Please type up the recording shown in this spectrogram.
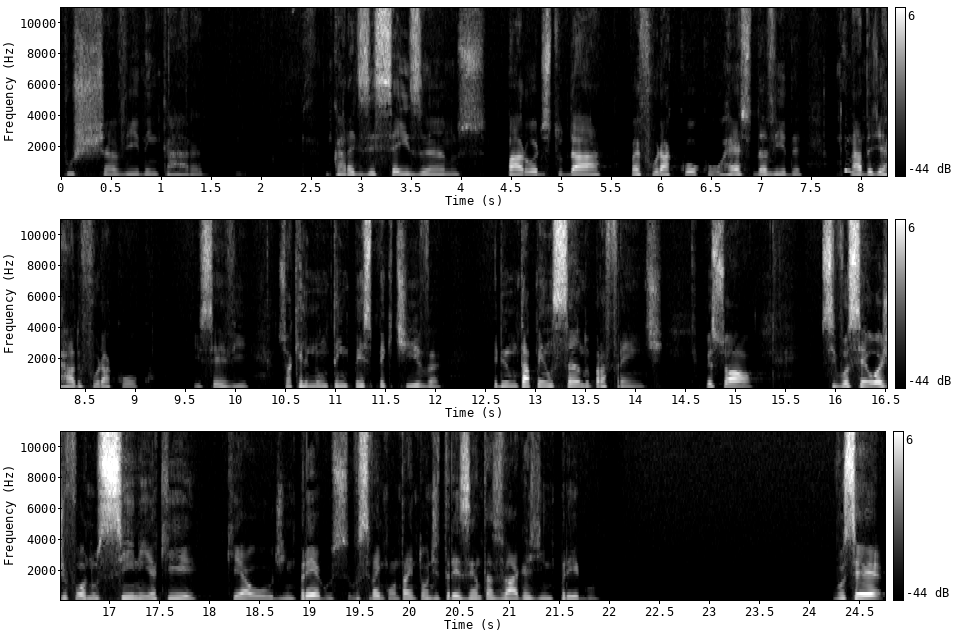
puxa vida, hein, cara? Um cara de 16 anos, parou de estudar, vai furar coco o resto da vida. Não tem nada de errado furar coco e servir. Só que ele não tem perspectiva. Ele não está pensando para frente. Pessoal, se você hoje for no Cine aqui, que é o de empregos, você vai encontrar em torno de 300 vagas de emprego. Você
